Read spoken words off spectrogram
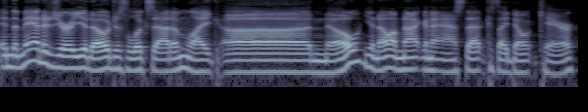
And the manager, you know, just looks at him like, Uh, no, you know, I'm not going to ask that because I don't care.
